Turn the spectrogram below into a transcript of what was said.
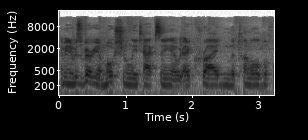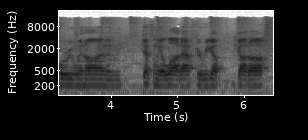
I mean, it was very emotionally taxing. I, I cried in the tunnel before we went on, and definitely a lot after we got got off.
